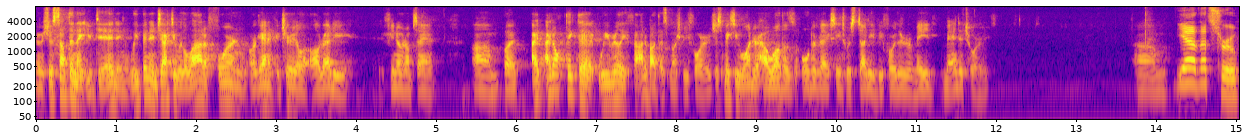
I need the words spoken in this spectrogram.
It was just something that you did, and we've been injected with a lot of foreign organic material already, if you know what I'm saying. Um, but I, I, don't think that we really thought about this much before. It just makes you wonder how well those older vaccines were studied before they were made mandatory. Um, yeah, that's true.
